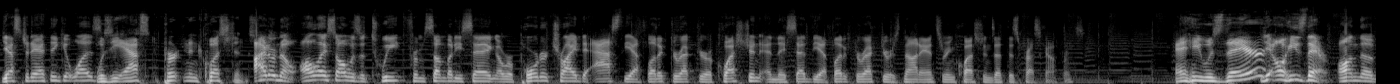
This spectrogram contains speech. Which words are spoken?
yesterday, I think it was. Was he asked pertinent questions? I don't know. All I saw was a tweet from somebody saying a reporter tried to ask the athletic director a question, and they said the athletic director is not answering questions at this press conference. and he was there? Yeah, oh, he's there on the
